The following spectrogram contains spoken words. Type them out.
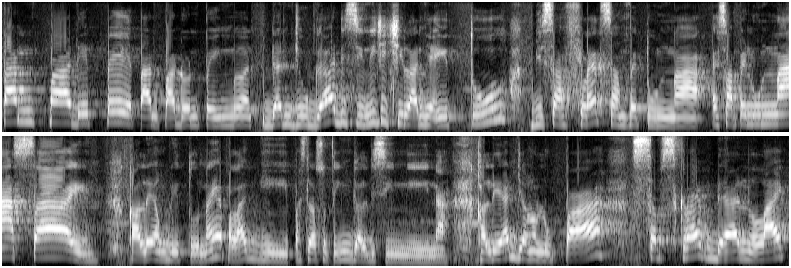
tanpa DP, tanpa down payment, dan juga di sini cicilannya itu bisa flat sampai tuna, eh sampai lunas, say. Kalau yang beli tunai apalagi pasti langsung tinggal di sini. Nah kalian jangan lupa subscribe dan like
